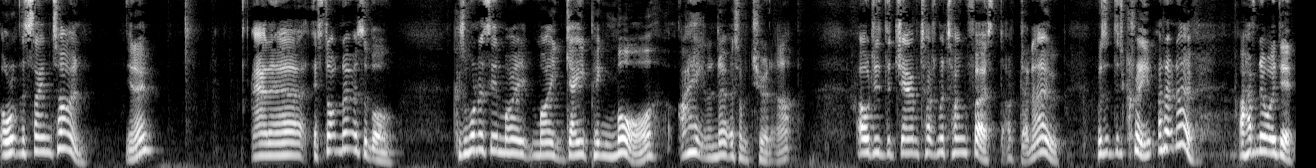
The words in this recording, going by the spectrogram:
all at the same time, you know? And uh, it's not noticeable. Because when it's in my, my gaping maw, I ain't going to notice I'm chewing it up. Oh, did the jam touch my tongue first? I don't know. Was it the cream? I don't know. I have no idea.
